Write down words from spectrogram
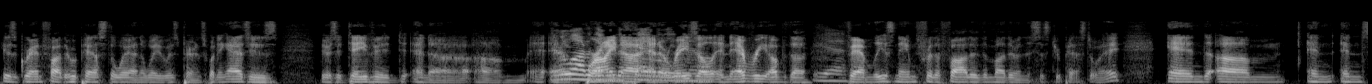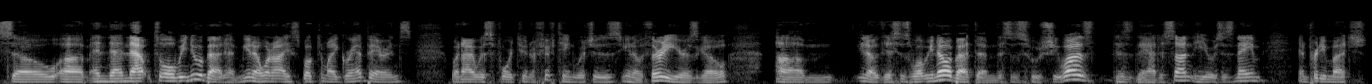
his grandfather who passed away on the way to his parents' wedding. As is, there's a David and a um, and There a lot of them in the Bryna and a Razel in every of the Yeah. families named for the father, the mother, and the sister passed away, and um, and and so um, and then that's all we knew about him. You know, when I spoke to my grandparents when I was 14 or 15, which is you know 30 years ago, um, you know, this is what we know about them. This is who she was. This, they had a son. Here was his name, and pretty much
